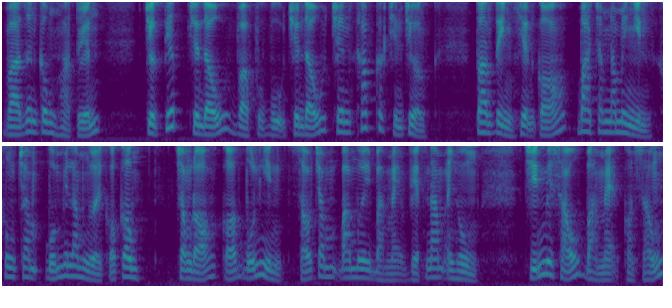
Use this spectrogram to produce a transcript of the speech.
và dân công hỏa tuyến, trực tiếp chiến đấu và phục vụ chiến đấu trên khắp các chiến trường. Toàn tỉnh hiện có 350.045 người có công, trong đó có 4.630 bà mẹ Việt Nam anh hùng, 96 bà mẹ còn sống,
